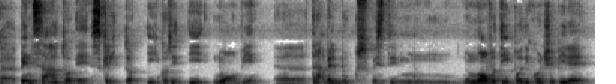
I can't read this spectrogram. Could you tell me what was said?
eh, pensato e scritto i, così, i nuovi eh, travel books, questi, un, un nuovo tipo di concepire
